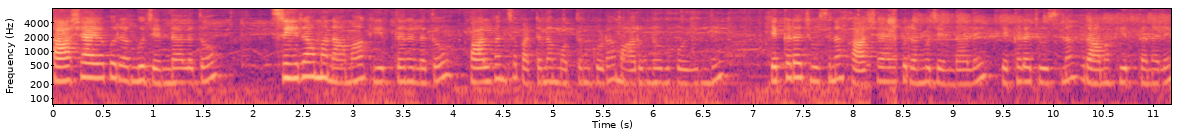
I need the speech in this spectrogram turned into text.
కాషాయపు రంగు జెండాలతో శ్రీరామనామ కీర్తనలతో పాల్వంచ పట్టణం మొత్తం కూడా మారుమోగిపోయింది ఎక్కడ చూసినా కాషాయపు రంగు జెండాలే ఎక్కడ చూసినా రామకీర్తనలే.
